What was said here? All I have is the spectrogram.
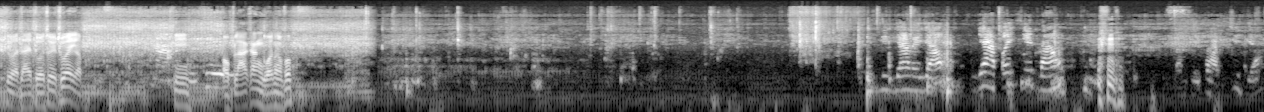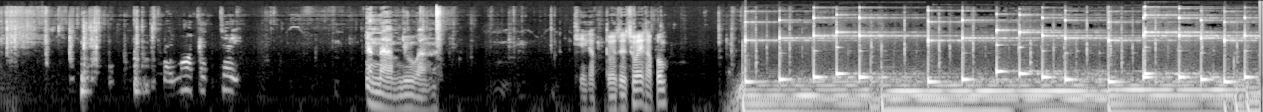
ที่ว่าได้ตัวช่วยๆครับนี่เอาปลาข้างก่อนครับผมยิงยาเลยยาวยาไปที่ดาวทำสีฝาดที่ยาใส่หม้อตกใจอันน้ำอยู่ว่างโอ เคครับ ตัวช่วยครับผม thank you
